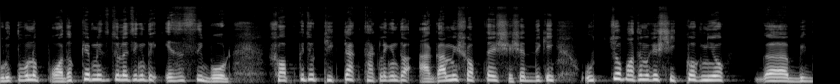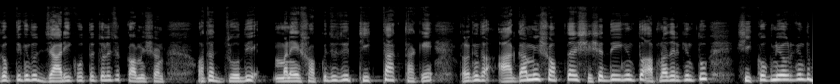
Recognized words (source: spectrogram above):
গুরুত্বপূর্ণ পদক্ষেপ নিতে চলেছে কিন্তু এসএসসি বোর্ড। সব কিছু ঠিকঠাক থাকলে কিন্তু আগামী সপ্তাহের শেষের দিকেই উচ্চ প্রাথমিকের শিক্ষক নিয়োগ বিজ্ঞপ্তি কিন্তু জারি করতে চলেছে কমিশন। অর্থাৎ যদি মানে সব কিছু যদি ঠিকঠাক থাকে, তাহলে কিন্তু আগামী সপ্তাহের শেষের দিকে কিন্তু আপনাদের কিন্তু শিক্ষক নিয়োগের কিন্তু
